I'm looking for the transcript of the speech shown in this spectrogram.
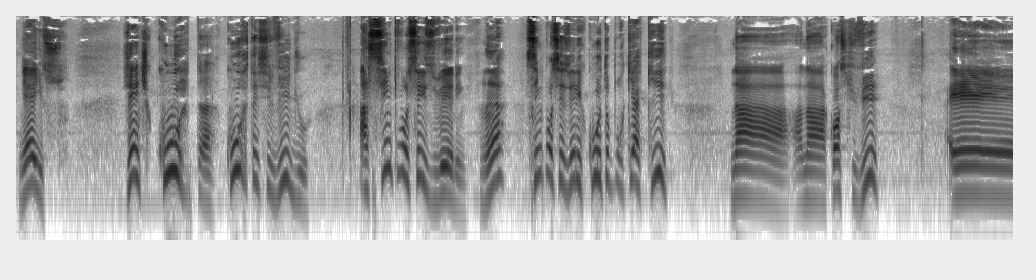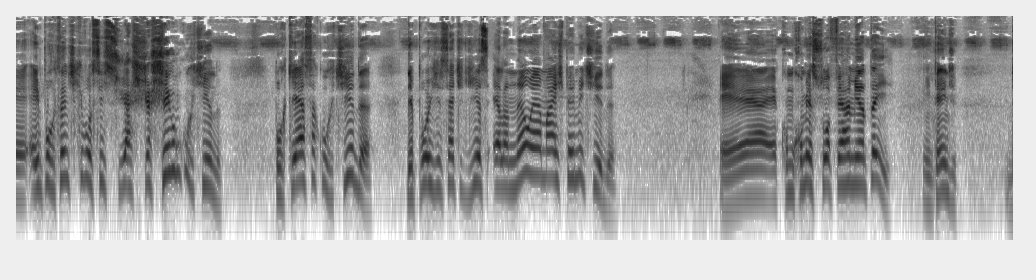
E é isso. Gente, curta, curta esse vídeo assim que vocês verem, né? Assim que vocês verem, curta, porque aqui na, na Costa TV, é, é importante que vocês já, já chegam curtindo. Porque essa curtida, depois de sete dias, ela não é mais permitida. É, é como começou a ferramenta aí, entende?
